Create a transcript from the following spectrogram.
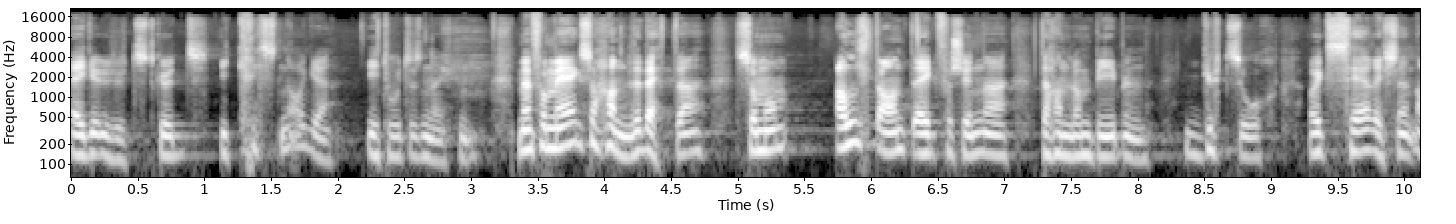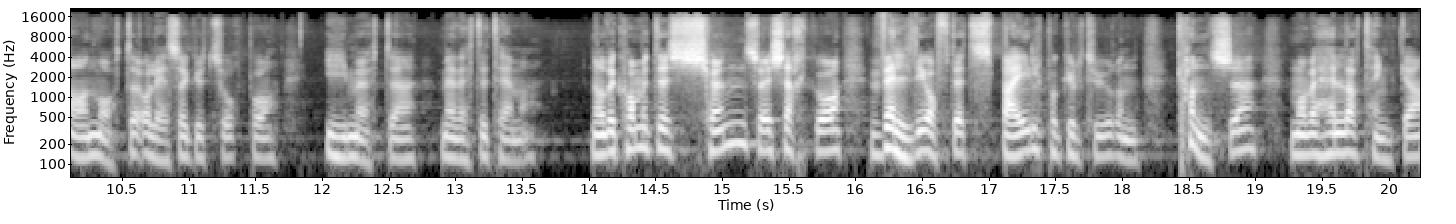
jeg er utskudd i Kristen-Norge i 2019. Men for meg så handler dette som om alt annet jeg forsyner, det handler om Bibelen, Guds ord. Og jeg ser ikke en annen måte å lese Guds ord på i møte med dette temaet. Når det kommer til kjønn, så er Kirka veldig ofte et speil på kulturen. Kanskje må vi heller tenke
